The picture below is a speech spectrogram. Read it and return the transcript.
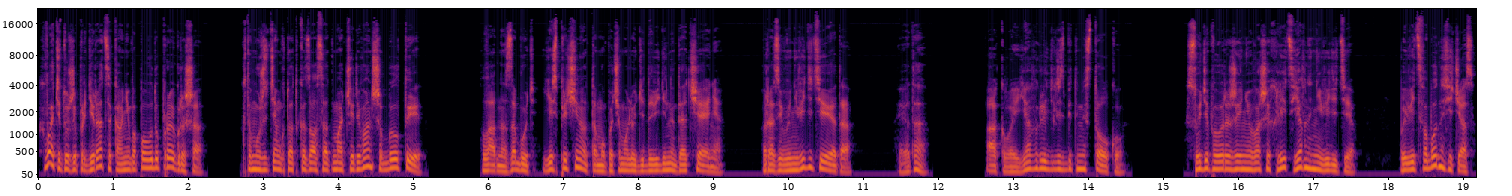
Хватит уже придираться ко мне по поводу проигрыша. К тому же тем, кто отказался от матча реванша, был ты. Ладно, забудь. Есть причина тому, почему люди доведены до отчаяния. Разве вы не видите это? Это? Аква и я выглядели сбитыми с толку. Судя по выражению ваших лиц, явно не видите. Вы ведь свободны сейчас?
